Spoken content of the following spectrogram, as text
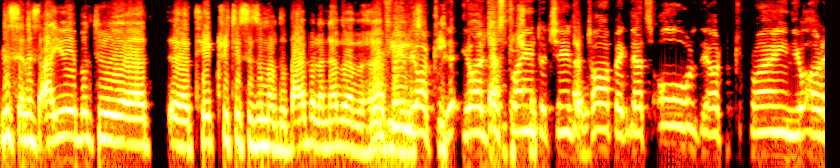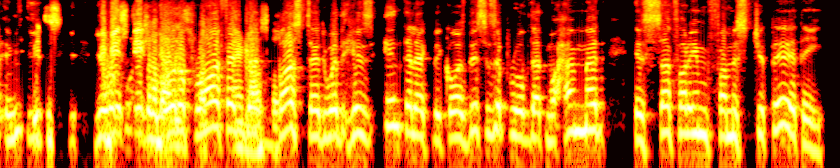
Listen, are you able to uh, uh, take criticism of the Bible? I never ever My heard friend, you. you are you are just trying to change the topic. That's all. They are trying. You are you, you, we've been speaking about your a prophet got busted with his intellect because this is a proof that Muhammad is suffering from stupidity.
